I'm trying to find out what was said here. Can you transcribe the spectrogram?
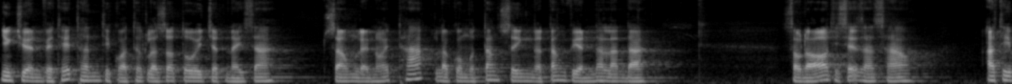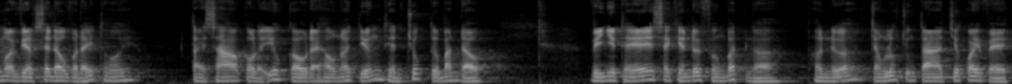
Nhưng chuyện về thế thân thì quả thực là do tôi chật này ra. Xong lại nói thác là của một tăng sinh ở tăng viện Nalanda? Sau đó thì sẽ ra sao? À thì mọi việc sẽ đâu vào đấy thôi. Tại sao cậu lại yêu cầu đại hầu nói tiếng thiền trúc từ ban đầu? Vì như thế sẽ khiến đối phương bất ngờ hơn nữa, trong lúc chúng ta chưa quay về,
